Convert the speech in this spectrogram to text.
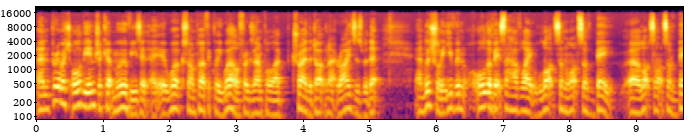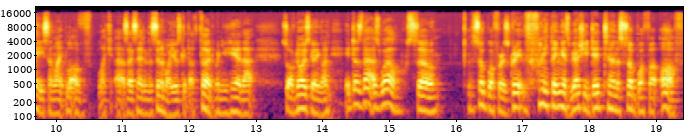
And pretty much all the intricate movies, it, it works on perfectly well. For example, I tried The Dark Knight Rises with it, and literally even all the bits that have like lots and lots of bass, uh, lots and lots of bass, and like a lot of like as I said in the cinema, you always get that third when you hear that sort of noise going on. It does that as well. So the subwoofer is great. The funny thing is, we actually did turn the subwoofer off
